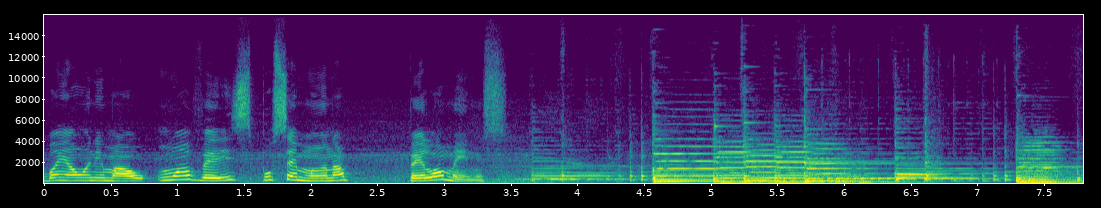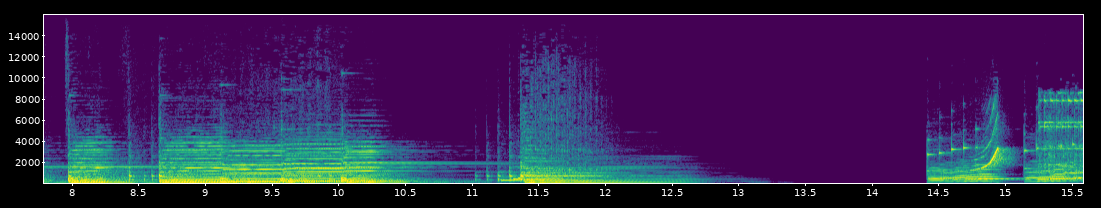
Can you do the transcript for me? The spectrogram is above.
banhar o animal uma vez por semana, pelo menos. Música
